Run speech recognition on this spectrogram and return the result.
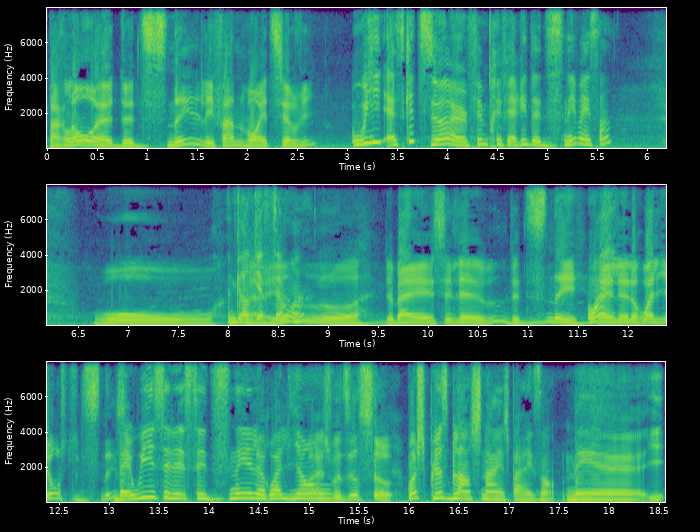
Parlons euh, de Disney. Les fans vont être servis? Oui, est-ce que tu as un film préféré de Disney, Vincent? Oh! Une grande question, hein? euh, De, ben, c'est le, de Disney. Ouais. Ben, le, le Roi Lion, c'est Disney? Ben oui, c'est, Disney, le Roi Lion. Ben, je vais dire ça. Moi, je suis plus Blanche-Neige, par exemple. Mais euh, ils,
